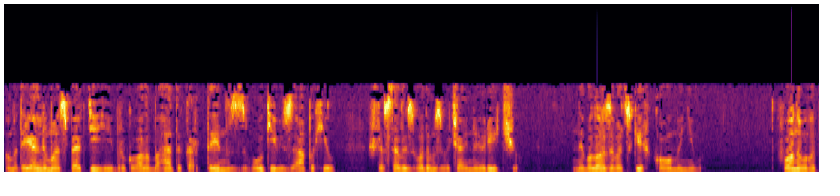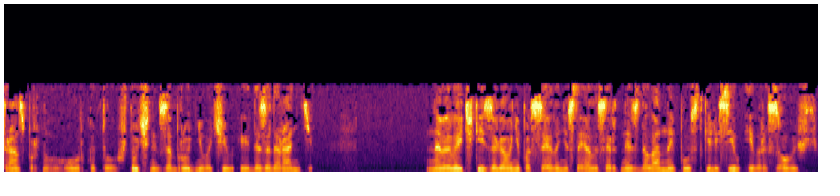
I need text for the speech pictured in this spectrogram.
У матеріальному аспекті їй бракувало багато картин, звуків і запахів, що стали згодом звичайною річчю. Не було заводських коменів, фонового транспортного гуркоту, штучних забруднювачів і дезодорантів. Невеличкі ізольовані поселення стояли серед нездоланної пустки лісів і вересовищ,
